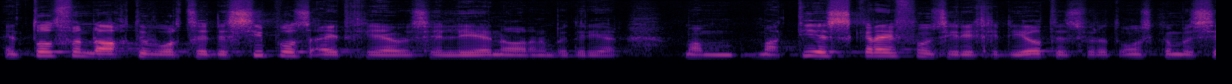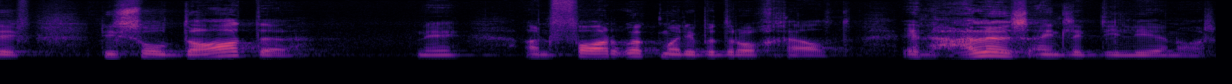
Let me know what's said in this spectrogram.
En tot vandag toe word sy disippels uitgejou as 'n leienaar en 'n bedrieger. Maar Matteus skryf ons hierdie gedeelte sodat ons kan besef die soldate, nê, nee, aanvaar ook maar die bedrog geld en hulle is eintlik die leenaars.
